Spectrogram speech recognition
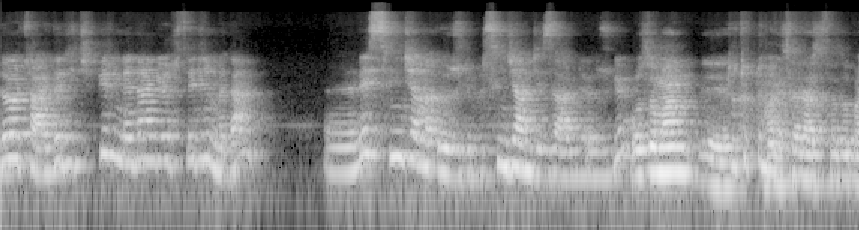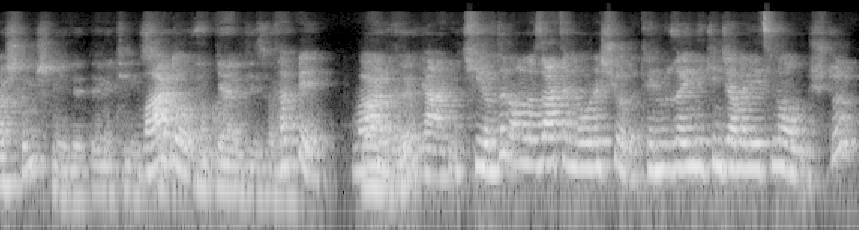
4 aydır hiçbir neden gösterilmeden e, ve Sincan'a özgü, Sincan cezaevine özgü. O zaman e, Tutuklu kanser hastalığı başlamış mıydı denetim Vardı o zaman. geldiği zaman? Tabii vardı. Vardı. Yani 2 yıldır onunla zaten uğraşıyordu. Temmuz ayının ikinci ameliyatını olmuştu.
